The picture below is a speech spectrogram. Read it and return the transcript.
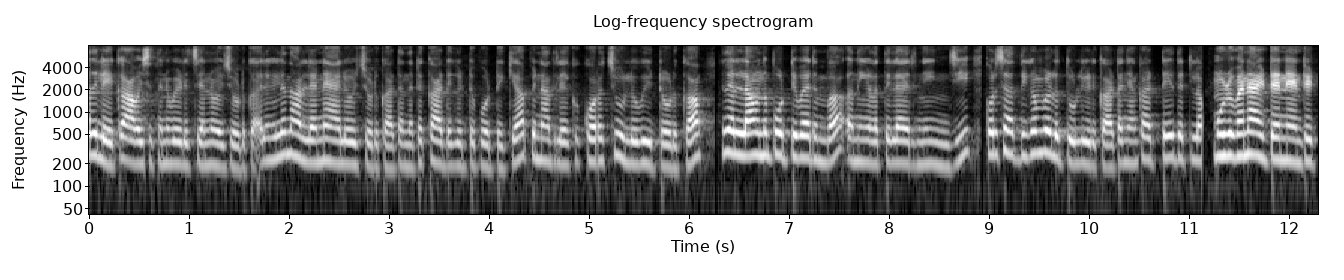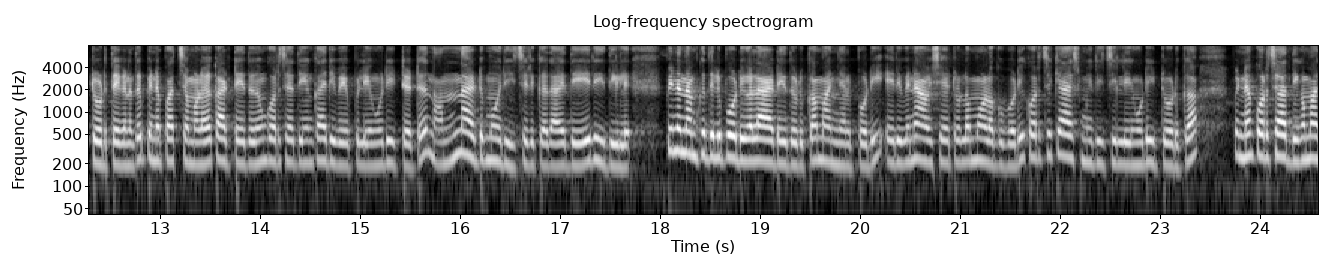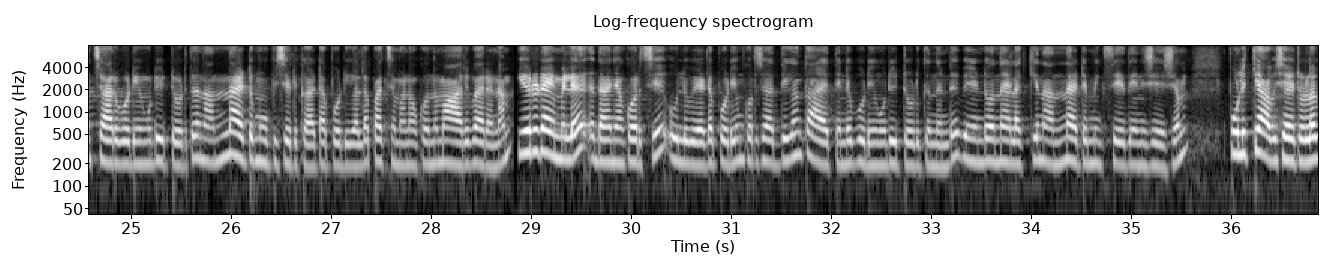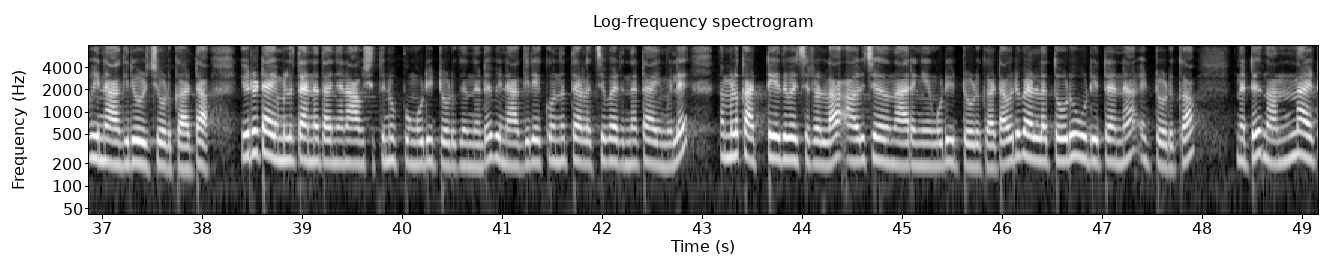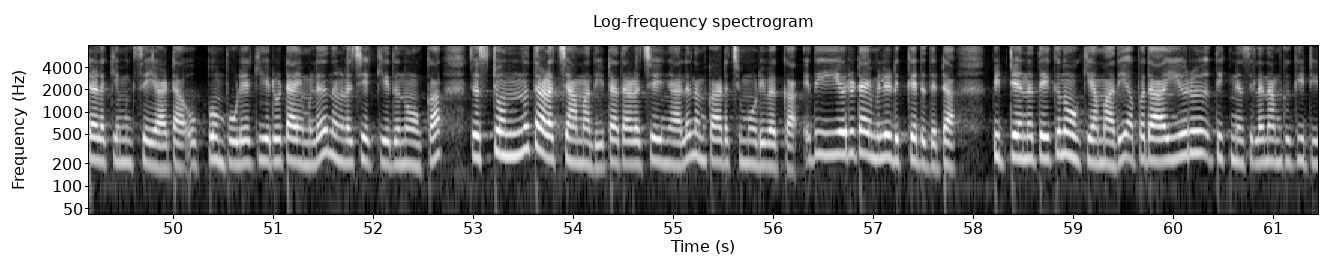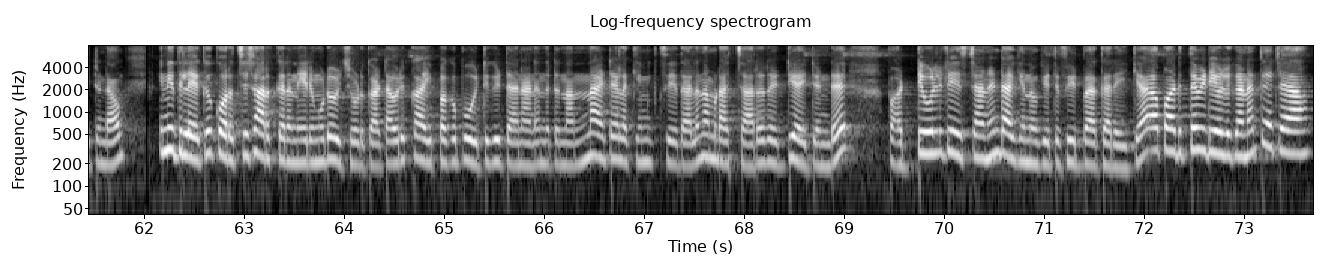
അതിലേക്ക് ആവശ്യത്തിന് വെളിച്ചെണ്ണ ഒഴിച്ച് കൊടുക്കുക. അല്ലെങ്കിൽ നല്ലെണ്ണ ആയാലും ഒഴിച്ച് കൊടുക്കുക കേട്ടോ. എന്നിട്ട് കടുകിട്ട് പൊട്ടിക്കുക. പിന്നെ അതിലേക്ക് കുറച്ച് ഉലുവ ഇട്ട് കൊടുക്കുക. ഇതെല്ലാം ഒന്ന് പൊട്ടി വരുമ്പോൾ നീളത്തിൽ അരിഞ്ഞ ഇഞ്ചി കുറച്ചധികം വെളുത്തുള്ളി എടുക്കുക കേട്ടോ. ഞാൻ കട്ട് ചെയ്തിട്ടില്ല. മുഴുവനായിട്ട് തന്നെ എന്റെ ഇട്ട് കൊടുത്തേക്കണത് പിന്നെ പച്ചമുളക് കട്ട് ചെയ്തതും കുറച്ചധികം കരിവേപ്പിലയും കൂടി ഇട്ടിട്ട് നന്നായിട്ട് മൊരിച്ചെടുക്കുക. അതായത് ഇതേ രീതിയിൽ. പിന്നെ നമുക്ക് ഇതിൽ പൊടികൾ ആഡ് ചെയ്ത് കൊടുക്കാം മഞ്ഞൾപ്പൊടി എരിവിന് ആവശ്യമായിട്ടുള്ള മുളക് പൊടി കുറച്ച് കാശ്മീരി ചില്ലിയും കൂടി ഇട്ട് കൊടുക്കുക. പിന്നെ കുറച്ചധികം അച്ചാർ പൊടിയും കൂടി ഇട്ട് കൊടുത്ത് നന്നായിട്ട് മൂപ്പിച്ചെടുക്കുക കേട്ടോ പൊടികളുടെ പച്ചമണമൊക്കെ ഒന്ന് മാറി വരണം. ഈ ഒരു ടൈമിൽ ഇതാ ഞാൻ കുറച്ച് ഉലുവയുടെ പൊടിയും കുറച്ചധികം കായത്തിന്റെ പൊടിയും കൂടി ഇട്ട് കൊടുക്കുന്നുണ്ട്. വീണ്ടും ഒന്ന് ഇളക്കി നന്നായിട്ട് മിക്സ് ചെയ്തതിന് ശേഷം പുളിക്ക് ആവശ്യമായിട്ടുള്ള വിനാഗിരി ഒഴിച്ചു കൊടുക്കുക കേട്ടോ. ഈ ഒരു ടൈമിൽ തന്നെ ഞാൻ ആവശ്യത്തിന് ഉപ്പും കൂടി ഇട്ട് കൊടുക്കുന്നുണ്ട്. വിനാഗിരിയൊക്കെ ഒന്ന് തിളച്ച് വരുന്ന ടൈമിൽ നമ്മൾ കട്ട് ചെയ്ത് വെച്ചിട്ടുള്ള ആ ഒരു ചെറുനാരങ്ങയും കൂടി ഇട്ട് കൊടുക്കുക കേട്ടോ ഒരു വെള്ളത്തോട് കൂടിയിട്ട് തന്നെ ഇട്ട് കൊടുക്കുക എന്നിട്ട് നന്നായിട്ട് ഇളക്കി മിക്സ് ചെയ്യുക കേട്ടോ ഉപ്പും പുളിയൊക്കെ ഈ ഒരു ടൈമിൽ നിങ്ങൾ ചെക്ക് ചെയ്ത് നോക്കുക ജസ്റ്റ് ഒന്ന് തിളച്ചാൽ മതി കേട്ടോ തിളച്ച് കഴിഞ്ഞാൽ നമുക്ക് അടച്ച് മൂടി വെക്കാം. ഇത് ഈ ഒരു ടൈമിൽ എടുക്കരുത് കേട്ടോ പിറ്റേന്നത്തേക്ക് നോക്കിയാൽ മതി. അപ്പോൾ ദാ ഈ ഒരു തിക്നെസ്സിൽ നമുക്ക് കിട്ടിയിട്ടുണ്ടാവും. ഇനി ഇതിലേക്ക് കുറച്ച് ശർക്കര നീരും കൂടി ഒഴിച്ചു കൊടുക്കുക കേട്ടോ ഒരു കയ്പൊക്കെ പോയിട്ട് കിട്ടാനാണ്. എന്നിട്ട് നന്നായിട്ട് ഇളക്കി മിക്സ് ചെയ്താൽ നമ്മുടെ അച്ചാർ റെഡി ആയിട്ടുണ്ട്. അപ്പോൾ അടിപൊളി ടേസ്റ്റാണ് ഉണ്ടാക്കി നോക്കിയിട്ട് ഫീഡ്ബാക്ക് അറിയിക്കുക. അപ്പോൾ അടുത്ത വീഡിയോയിൽ കാണാം. ടാറ്റാ.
